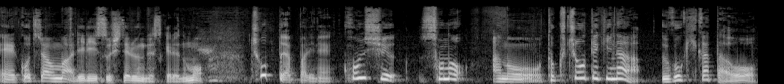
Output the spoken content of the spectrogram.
えー、こちらをまあリリースしてるんですけれども、ちょっとやっぱりね、今週、その、あの、特徴的な動き方を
